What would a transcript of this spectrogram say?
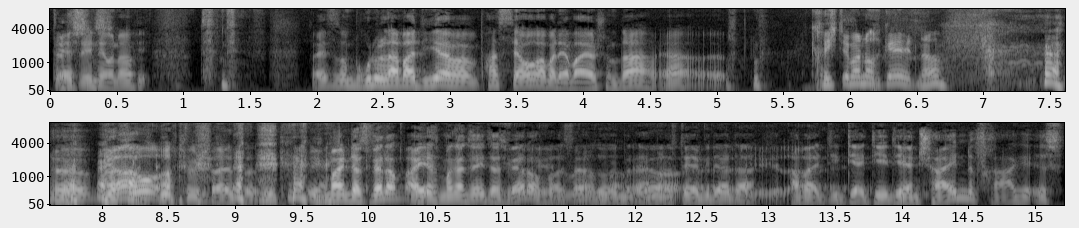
Da stehen ja auch noch. Weißt du, so ein Bruno Labbadia passt ja auch, aber der war ja schon da. Ja. Kriegt immer noch Geld, ne? Äh, Ach ja, so, ach du Scheiße. ich meine, das wäre doch, ah, jetzt mal ganz ehrlich, das wäre doch was. Also mit ja. einmal ist der wieder da. Aber die, die, die entscheidende Frage ist,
